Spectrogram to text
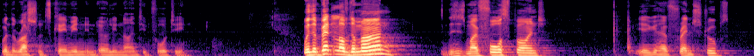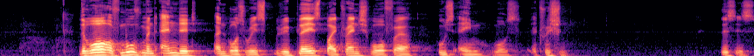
when the Russians came in in early 1914. With the Battle of the Marne, this is my fourth point, here you have French troops, the war of movement ended and was re replaced by trench warfare whose aim was attrition. This is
